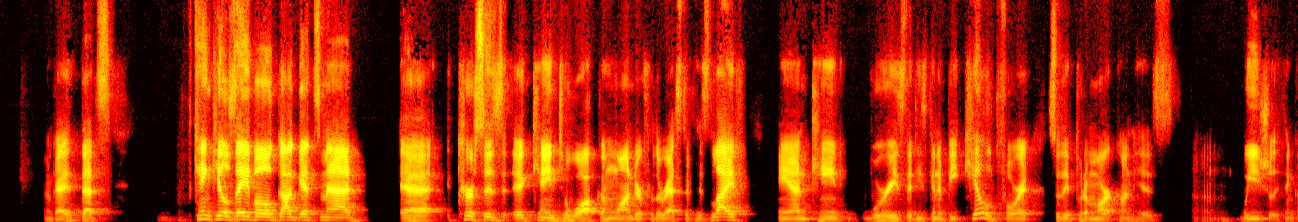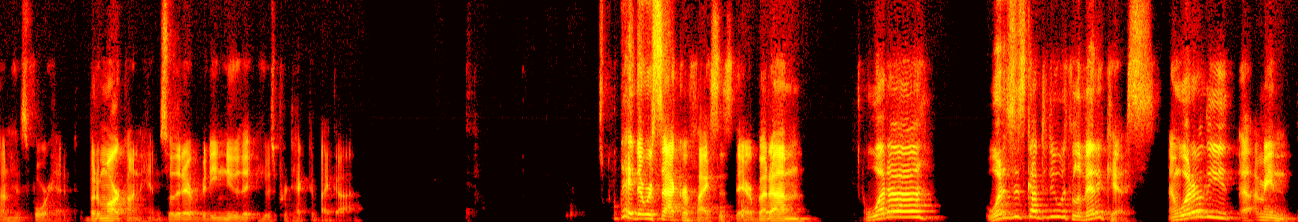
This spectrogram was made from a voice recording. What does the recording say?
okay, that's Cain kills Abel. God gets mad, uh, curses uh, Cain to walk and wander for the rest of his life and Cain worries that he's going to be killed for it. So they put a mark on his, um, we usually think on his forehead, but a mark on him so that everybody knew that he was protected by God. Okay, there were sacrifices there, but um, what uh, what does this got to do with Leviticus? And what are the? I mean,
